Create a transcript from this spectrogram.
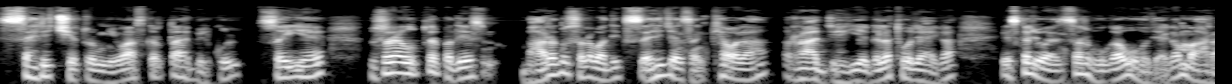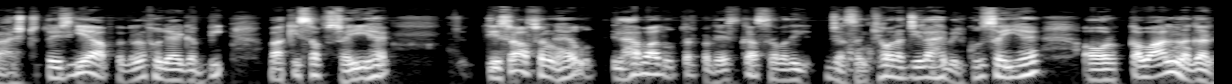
शहरी क्षेत्रों में निवास करता है। बिल्कुल सही है। दूसरा है, उत्तर प्रदेश, भारत में सर्वाधिक शहरी जनसंख्या वाला राज्य है। ये गलत हो जाएगा। इसका जो आंसर होगा वो हो जाएगा महाराष्ट्र। तो इसलिए आपका गलत हो जाएगा बी। बाकी सब सही है। तीसरा ऑप्शन है इलाहाबाद, उत्तर प्रदेश का सर्वाधिक जनसंख्या वाला जिला है, बिल्कुल सही है। और कवाल नगर,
